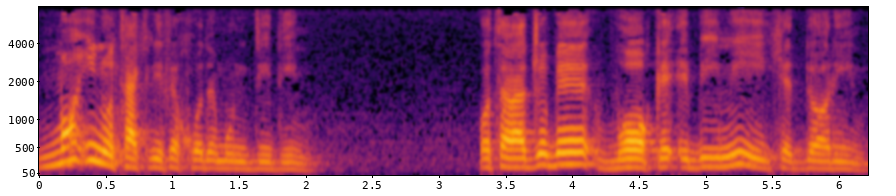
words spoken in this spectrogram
ما اینو تکلیف خودمون دیدیم. با توجه به واقع بینی که داریم.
